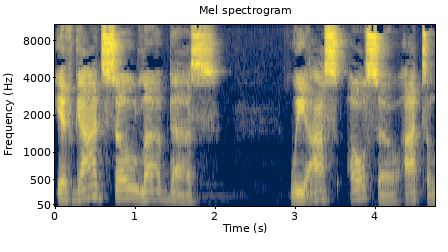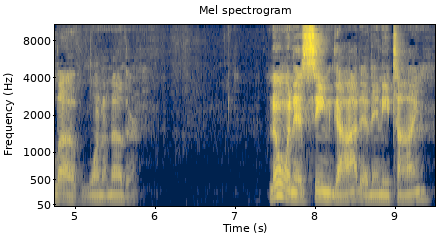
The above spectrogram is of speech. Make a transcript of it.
if God so loved us, we also ought to love one another. No one has seen God at any time.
